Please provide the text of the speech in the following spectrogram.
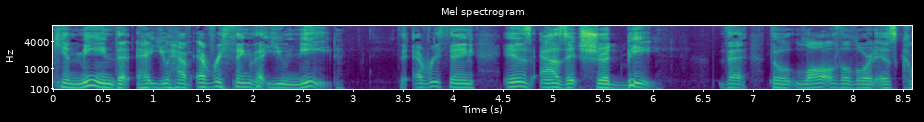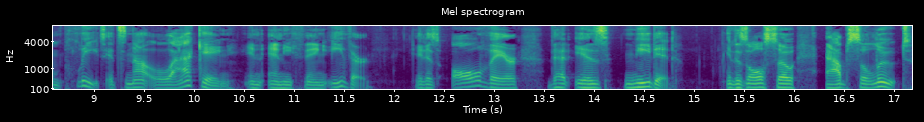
can mean that eh, you have everything that you need. That everything is as it should be. that the law of the Lord is complete. It's not lacking in anything either. It is all there that is needed. It is also absolute.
